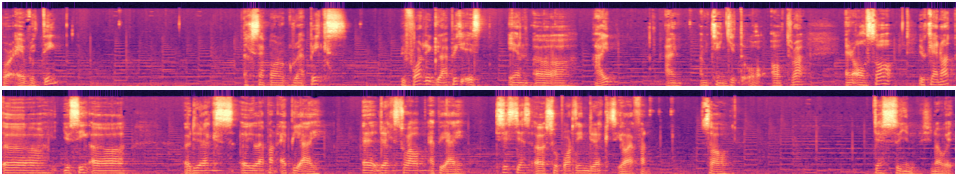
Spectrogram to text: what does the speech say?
for everything except for graphics. Before the graphic is in uh, height, I'm I'm changing to ultra, and also you cannot uh, using a, a DirectX 11 API, uh, DirectX 12 API. This is just uh, supporting DirectX 11. So just so you know it.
